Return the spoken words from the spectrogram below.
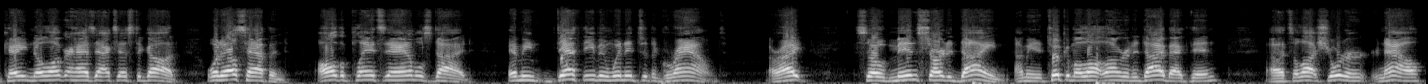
Okay, no longer has access to God. What else happened? All the plants and animals died. I mean, death even went into the ground. All right? So men started dying. I mean, it took them a lot longer to die back then. Uh, it's a lot shorter now.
